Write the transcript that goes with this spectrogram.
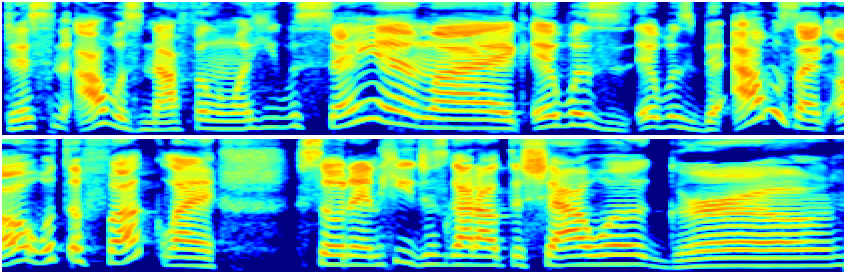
this I was not feeling what he was saying. Like it was, it was. I was like, oh, what the fuck? Like, so then he just got out the shower, girl.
